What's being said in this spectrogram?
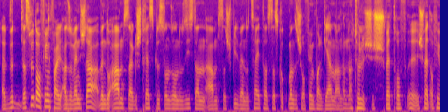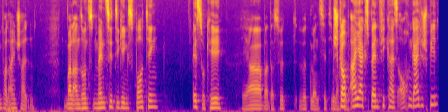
Das wird, das wird auf jeden Fall, also wenn ich da, wenn du abends da gestresst bist und so und du siehst dann abends das Spiel, wenn du Zeit hast, das guckt man sich auf jeden Fall gerne an. Natürlich, ich werde drauf, äh, ich werde auf jeden Fall einschalten. Weil ansonsten Man City gegen Sporting ist okay. Ja, aber das wird, wird Man City Ich machen. glaube, Ajax Benfica ist auch ein geiles Spiel.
